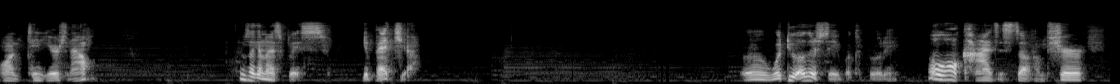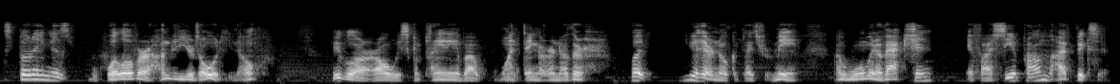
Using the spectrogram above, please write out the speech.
on 10 years now. Seems like a nice place. You betcha. Uh, what do others say about the building? Oh, all kinds of stuff, I'm sure. This building is well over a hundred years old, you know. People are always complaining about one thing or another, but you hear no complaints from me. I'm a woman of action. If I see a problem, I fix it.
